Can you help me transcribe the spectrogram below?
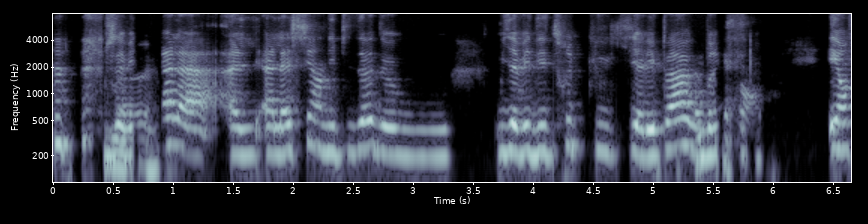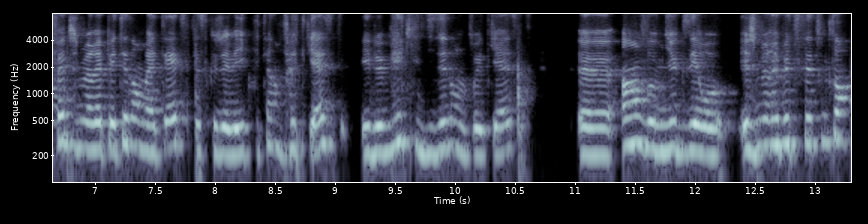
j'avais du mal à, lâcher un épisode où, il y avait des trucs qui n'allaient pas, ou bref. Et en fait, je me répétais dans ma tête parce que j'avais écouté un podcast et le mec il disait dans le podcast euh, un vaut mieux que zéro. Et je me répétais ça tout le temps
